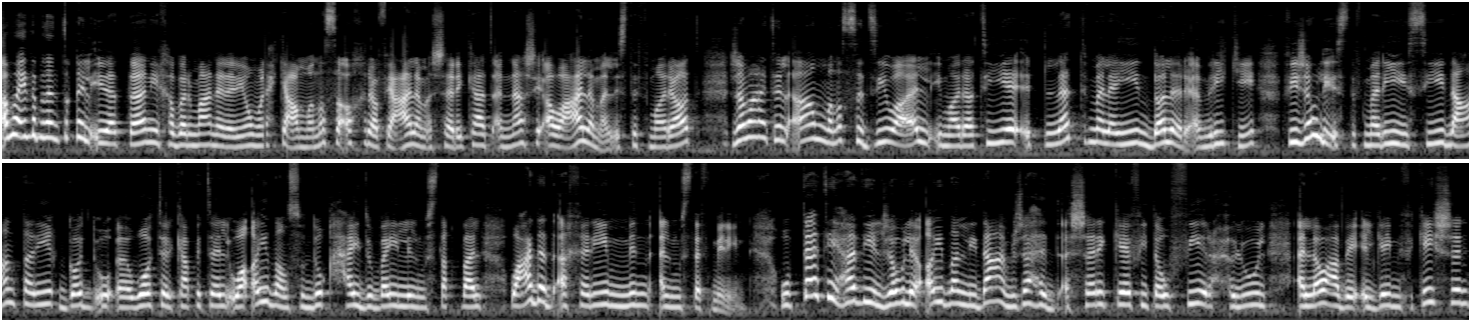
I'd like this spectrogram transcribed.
أما إذا بدنا ننتقل إلى ثاني خبر معنا لليوم ونحكي عن منصة أخرى في عالم الشركات الناشئة وعالم الاستثمارات جمعت الآن منصة زيوا الإماراتية 3 ملايين دولار أمريكي في جولة استثمارية سيد عن طريق جود ووتر كابيتال وأيضا صندوق حي دبي للمستقبل وعدد آخرين من المستثمرين. وبتأتي هذه الجولة أيضا لدعم جهد الشركة في توفير حلول اللوعبة الجيميفيكيشن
